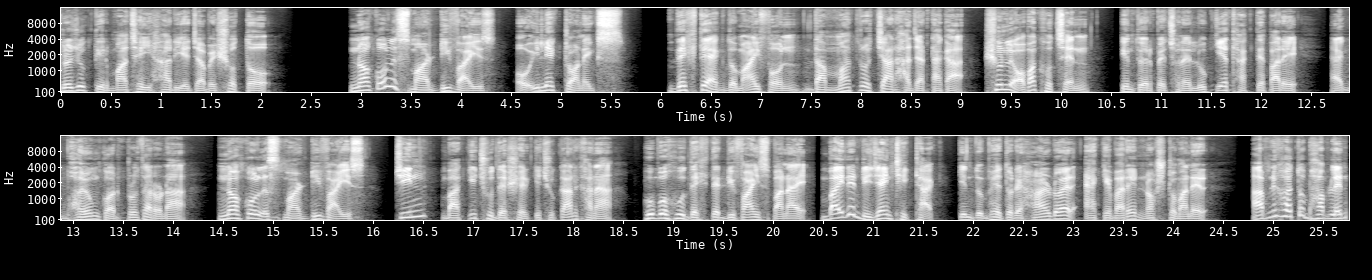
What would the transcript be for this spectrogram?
প্রযুক্তির মাঝেই হারিয়ে যাবে সত্য। নকল স্মার্ট ডিভাইস ও ইলেকট্রনিক্স। দেখতে একদম আইফোন, দাম মাত্র চার হাজার টাকা। শুনলে অবাক হচ্ছেন, কিন্তু এর পেছনে লুকিয়ে থাকতে পারে এক ভয়ঙ্কর প্রতারণা। নকল স্মার্ট ডিভাইস চীন বা কিছু দেশের কিছু কারখানা হুবহু দেখতে ডিভাইস বানায়, বাইরের ডিজাইন ঠিকঠাক। কিন্তু ভেতরে হার্ডওয়্যার একেবারে নষ্ট মানের আপনি হয়তো ভাবলেন,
